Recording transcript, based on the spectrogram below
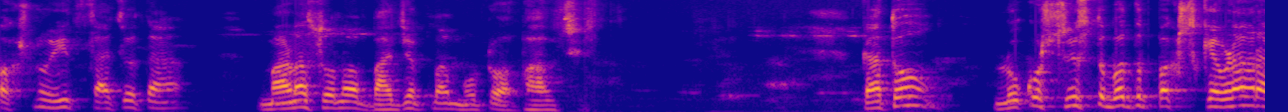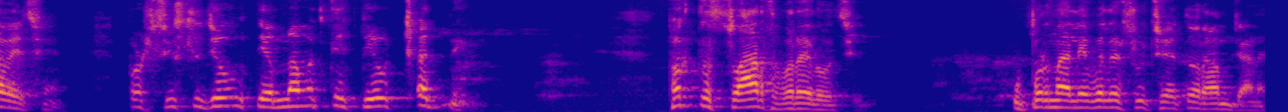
પક્ષનું હિત સાચવતા માણસોનો ભાજપમાં મોટો અભાવ છે. કાં તો લોકો શિસ્તબદ્ધ પક્ષ કેવડાવરાવે છે, પણ શિસ્ત જેવું તેમનામાં જ કંઈ તેવું છે જ નહીં. ફક્ત સ્વાર્થ ભરેલો છે. ઉપરના લેવલે શું છે તો રામ જાણે.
